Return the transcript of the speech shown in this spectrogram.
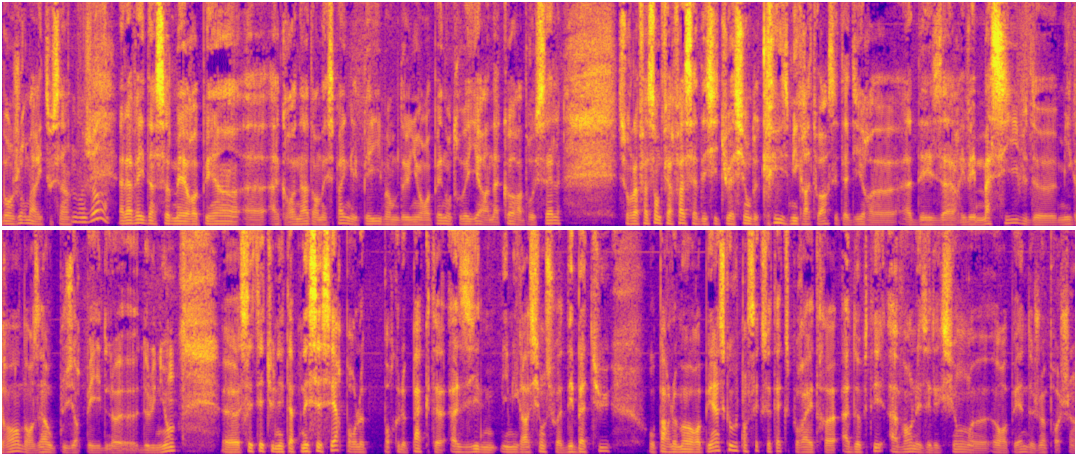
Bonjour Marie Toussaint. Bonjour. À la veille d'un sommet européen euh, à Grenade en Espagne, les pays membres de l'Union européenne ont trouvé hier un accord à Bruxelles sur la façon de faire face à des situations de crise migratoire, c'est-à-dire euh, à des arrivées massives de migrants dans un ou plusieurs pays de l'Union. Euh, c'était une étape nécessaire pour, le, pour que le pacte asile-immigration soit débattu au Parlement européen. Est-ce que vous pensez que ce texte pourra être adopté avant les élections européennes de juin prochain?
